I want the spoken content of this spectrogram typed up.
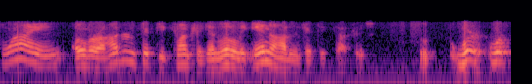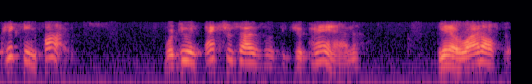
flying over 150 countries, and literally in 150 countries. We're we're picking fights. We're doing exercises with Japan you know, right off the,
